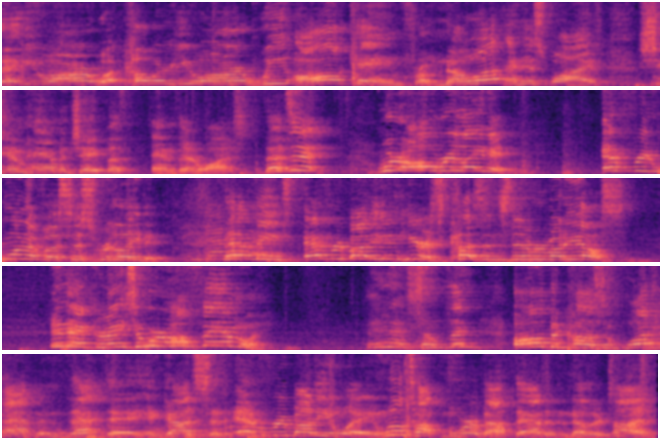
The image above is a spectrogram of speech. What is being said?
that you are, what color you are. We all came from Noah and his wife, Shem, Ham, and Japheth, and their wives. That's it. We're all related. Every one of us is related. That means everybody in here is cousins to everybody else. Isn't that great? So we're all family. Isn't that something? All because of what happened that day, and God sent everybody away. And we'll talk more about that at another time.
